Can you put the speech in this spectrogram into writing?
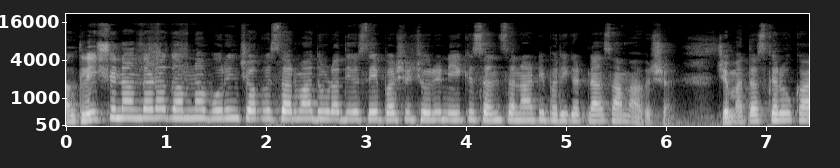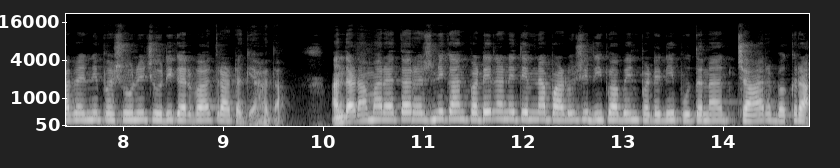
અંકલેશ્વરના અંદાડા ગામના બોરિંગ ચોક વિસ્તારમાં ધોળા દિવસે પશુ ચોરીની એક સનસનાટીભરી ઘટના સામે આવી છે, જેમાં તસ્કરો કાર લઈને પશુઓની ચોરી કરવા ત્રાટક્યા હતા. અંદાડામાં રહેતા રજનીકાંત પટેલ અને તેમના પાડોશી દીપાબેન પટેલે પોતાના ચાર બકરા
